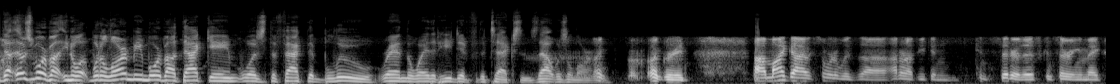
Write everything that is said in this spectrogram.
that, that, was more about you know what, what alarmed me more about that game was the fact that Blue ran the way that he did for the Texans. That was alarming. Agreed. Uh, my guy sort of was uh, I don't know if you can consider this, considering he makes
